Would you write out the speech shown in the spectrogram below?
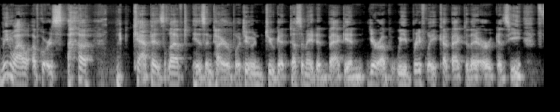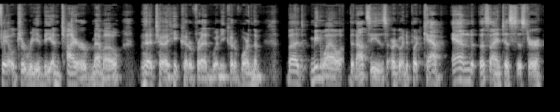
Meanwhile, of course, uh, Cap has left his entire platoon to get decimated back in Europe. We briefly cut back to there because he failed to read the entire memo that uh, he could have read when he could have warned them. But meanwhile, the Nazis are going to put Cap and the scientist's sister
